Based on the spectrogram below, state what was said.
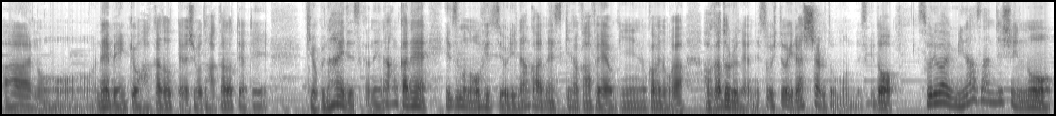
あの、ね、勉強はかどって仕事はかどってやって記憶ないですかね。なんかね、いつものオフィスよりなんかね、好きなカフェ、お気に入りのカフェの方がはかどるんだよね。そういう人いらっしゃると思うんですけど、それは皆さん自身の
